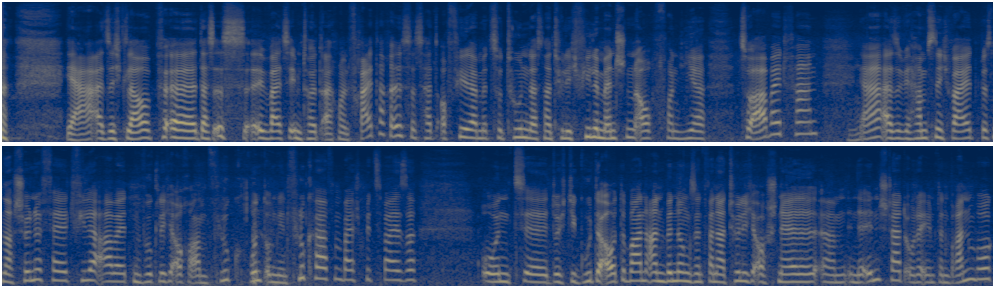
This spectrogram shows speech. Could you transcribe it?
ja, also ich glaube, äh, das ist, weil es eben heute auch ein Freitag ist, das hat auch viel damit zu tun, dass natürlich viele Menschen auch von hier zur Arbeit fahren. Mhm. Ja, also wir haben es nicht weit bis nach Schönefeld. Viele arbeiten wirklich auch am Flug, rund um den Flughafen beispielsweise. Und äh, durch die gute Autobahnanbindung sind wir natürlich auch schnell ähm, in der Innenstadt oder eben in Brandenburg.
